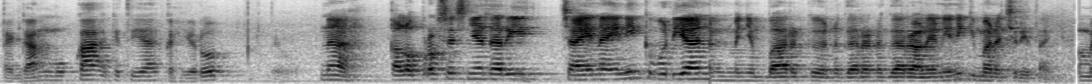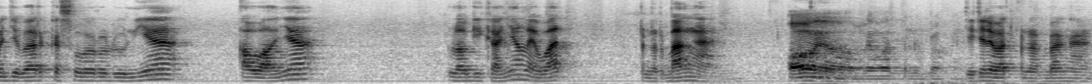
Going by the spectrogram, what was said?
pegang muka gitu ya kehirup. Nah, kalau prosesnya dari China ini kemudian menyebar ke negara-negara lain ini gimana ceritanya? menyebar ke seluruh dunia awalnya logikanya lewat penerbangan. Oh ya, lewat penerbangan. jadi lewat penerbangan.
